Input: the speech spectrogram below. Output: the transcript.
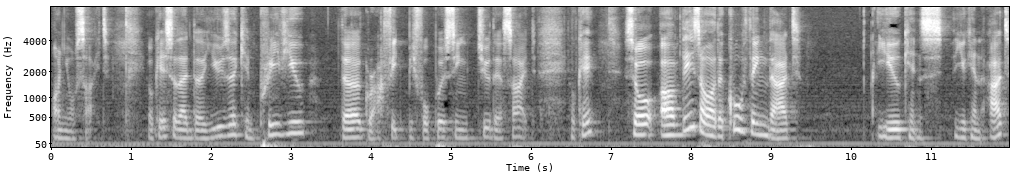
on your site okay so that the user can preview the graphic before posting to their site. Okay so uh, these are the cool thing that you can you can add.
